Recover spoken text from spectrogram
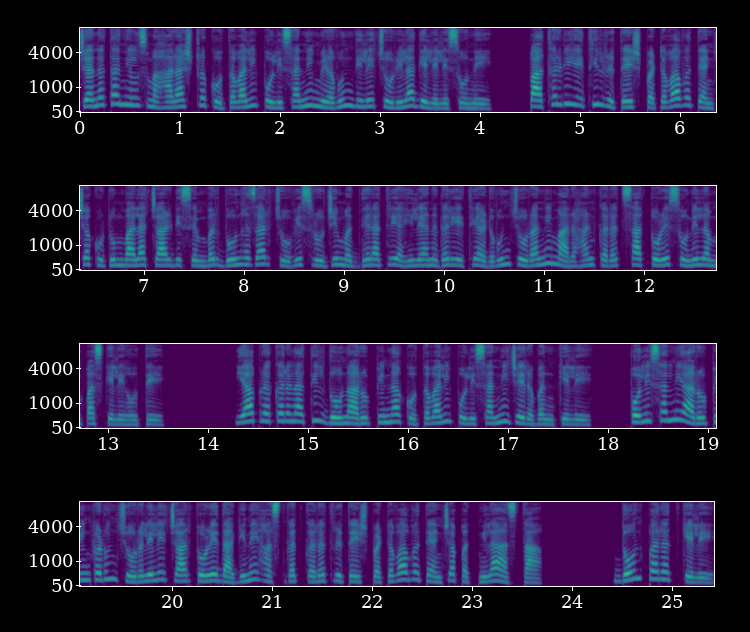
जनता न्यूज महाराष्ट्र कोतवाली पोलिसांनी मिळवून दिले चोरीला गेलेले सोने. पाथर्डी येथील रितेश पटवा व त्यांच्या कुटुंबाला चार डिसेंबर दोन हजार चोवीस रोजी मध्यरात्री अहिल्यानगर येथे अडवून चोरांनी मारहाण करत सात तोळे सोने लंपास केले होते. या प्रकरणातील दोन आरोपींना कोतवाली पोलिसांनी जेरबंद केले. पोलिसांनी आरोपींकडून चोरलेले चार तोळे दागिने हस्तगत करत रितेश पटवा व त्यांच्या पत्नीला आस्था. दोन परत केले.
